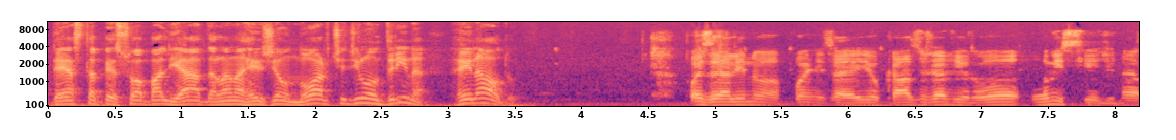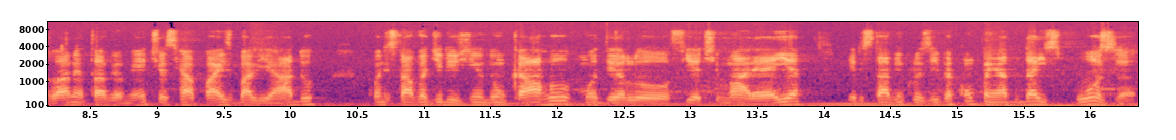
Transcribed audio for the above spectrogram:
desta pessoa baleada lá na região norte de Londrina. Reinaldo. Pois é, ali no. Pois é, e o caso já virou homicídio, né? Lamentavelmente, esse rapaz baleado, quando estava dirigindo um carro, modelo Fiat Maréia, ele estava inclusive acompanhado da esposa,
